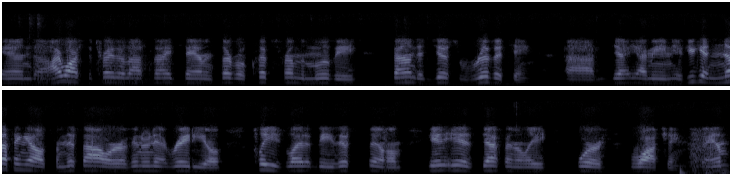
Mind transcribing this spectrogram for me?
And uh, I watched the trailer last night, Sam, and several clips from the movie. Found it just riveting. Uh, I mean, if you get nothing else from this hour of internet radio, please let it be this film. It is definitely worth watching. Sam?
